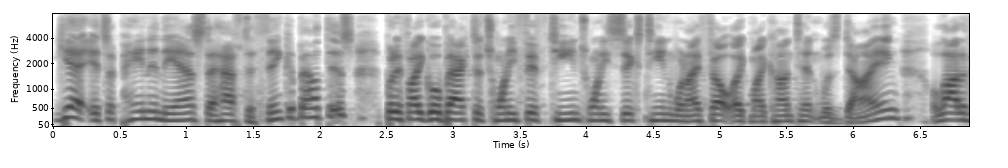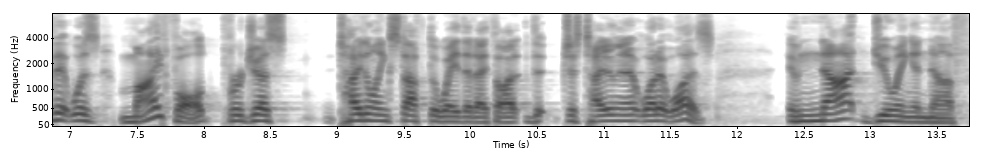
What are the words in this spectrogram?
yeah, it's a pain in the ass to have to think about this. But if I go back to 2015, 2016, when I felt like my content was dying, a lot of it was my fault for just titling stuff the way that I thought, just titling it what it was, and not doing enough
